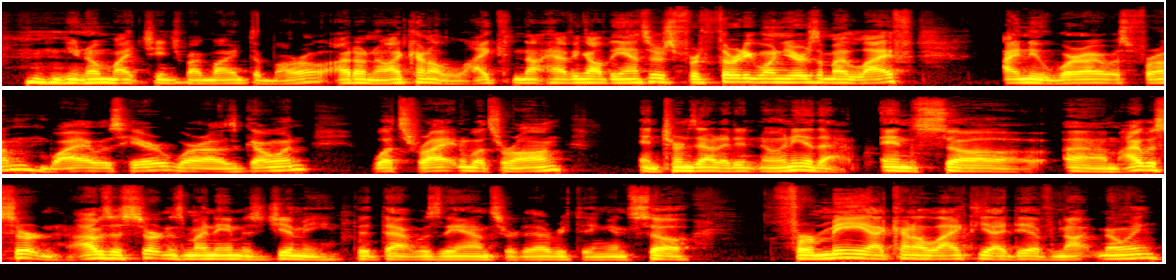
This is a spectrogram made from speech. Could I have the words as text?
you know, might change my mind tomorrow. I don't know. I kind of like not having all the answers. For 31 years of my life, I knew where I was from, why I was here, where I was going, what's right and what's wrong. And turns out I didn't know any of that. And so um, I was certain. I was as certain as my name is Jimmy that that was the answer to everything. And so for me, I kind of like the idea of not knowing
